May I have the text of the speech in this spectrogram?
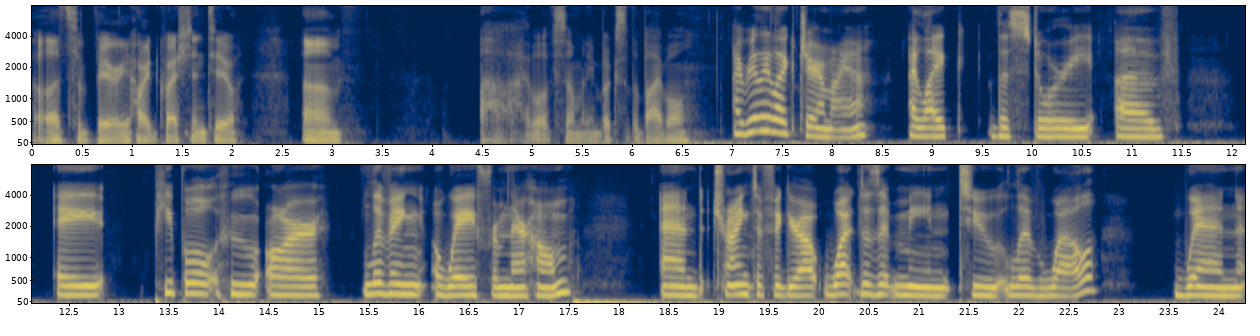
Oh, that's a very hard question too. Um, ah, I love so many books of the Bible. I really like Jeremiah. I like the story of a people who are living away from their home and trying to figure out what does it mean to live well when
